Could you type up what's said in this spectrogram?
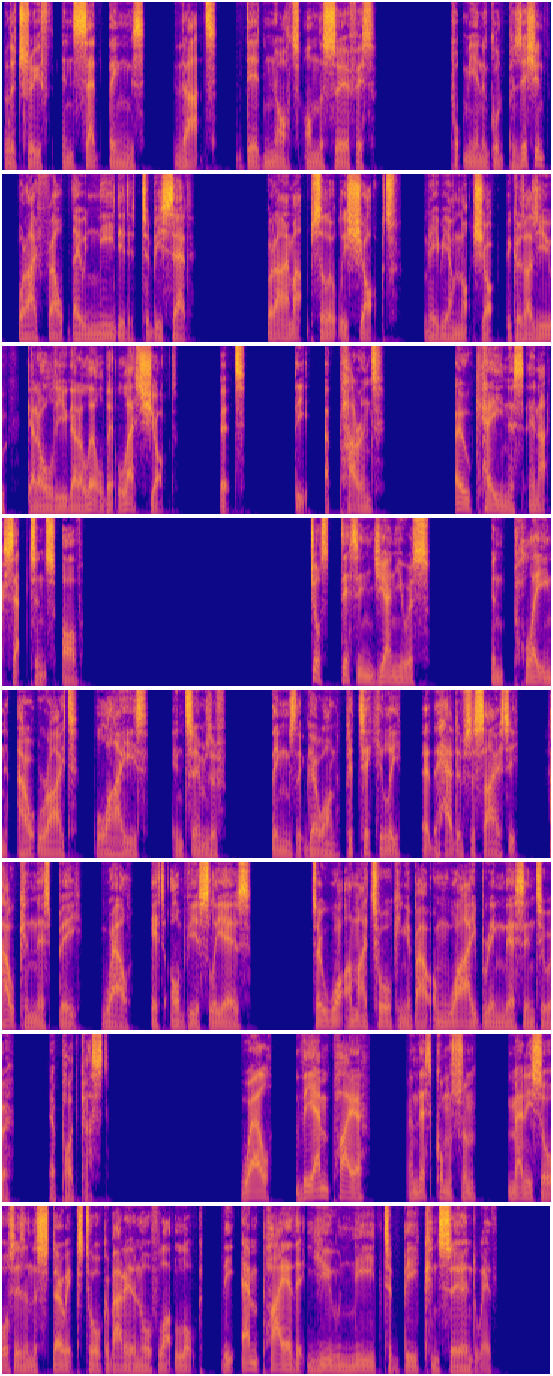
for the truth and said things that did not, on the surface, put me in a good position, but I felt they needed to be said. But I'm absolutely shocked. Maybe I'm not shocked because as you get older, you get a little bit less shocked at the apparent okayness and acceptance of just disingenuous and plain outright lies in terms of things that go on, particularly at the head of society. How can this be? Well, it obviously is. So, what am I talking about and why bring this into a, a podcast? Well, the empire, and this comes from many sources, and the Stoics talk about it an awful lot. Look, the empire that you need to be concerned with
